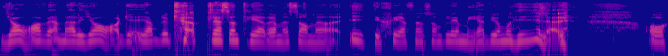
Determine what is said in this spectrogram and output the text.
Ja, vem är jag? Jag brukar presentera mig som eh, IT-chefen som blev medium och healer. Och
